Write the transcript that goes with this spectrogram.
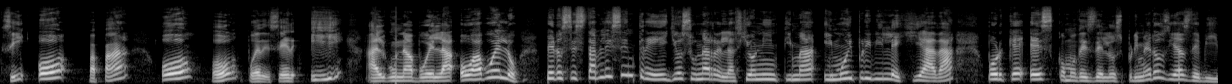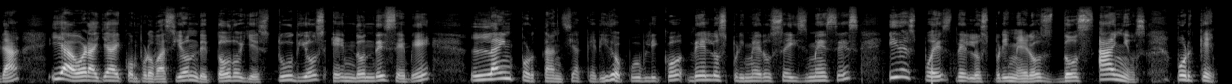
¿sí? O papá o, o puede ser y alguna abuela o abuelo, pero se establece entre ellos una relación íntima y muy privilegiada porque es como desde los primeros días de vida y ahora ya hay comprobación de todo y estudios en donde se ve la importancia, querido público, de los primeros seis meses y después de los primeros dos años. ¿Por qué?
